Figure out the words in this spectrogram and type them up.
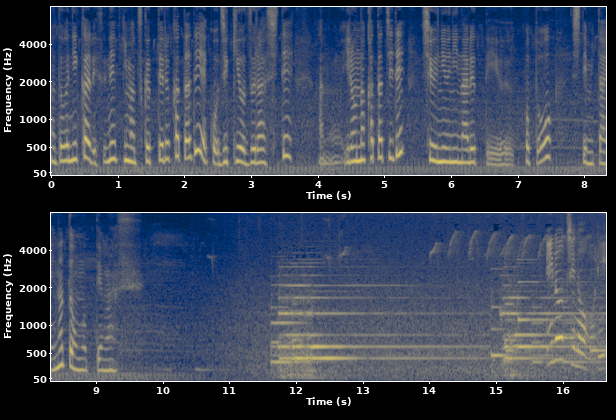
まあ、どうにかですね今作ってる方でこう時期をずらしてあのいろんな形で収入になるっていうことをしてみたいなと思ってます。命の森。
